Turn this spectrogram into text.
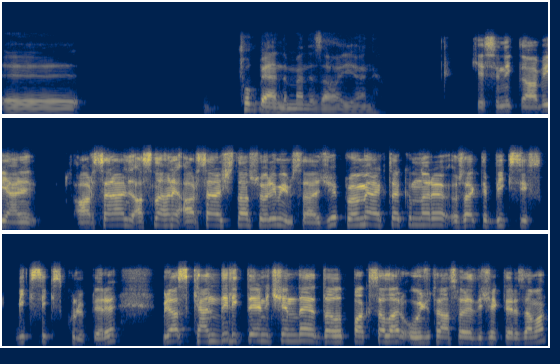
E, çok beğendim ben de Zaha'yı yani. Kesinlikle abi. Yani Arsenal aslında hani Arsenal açısından söylemeyeyim sadece. Premier League takımları özellikle Big Six, Big Six kulüpleri biraz kendi liglerin içinde dalıp baksalar oyuncu transfer edecekleri zaman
